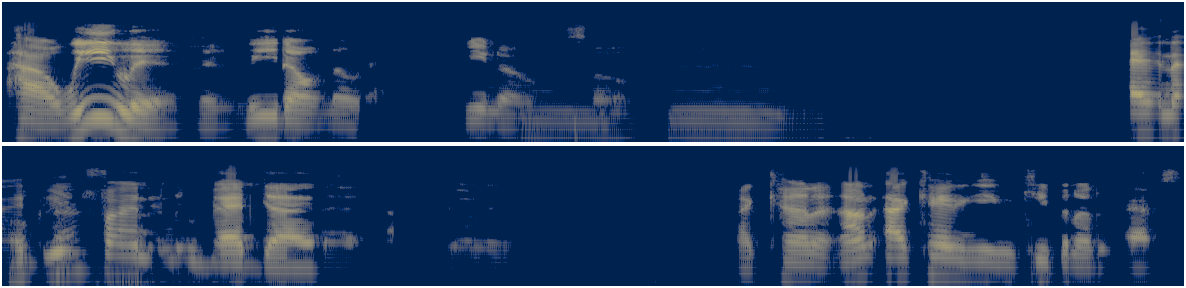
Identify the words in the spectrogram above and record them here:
how we live, and we don't know that. You know. So Mhm. and I Okay. did find a new bad guy that. I kind of I, I can't even keep it under wraps.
